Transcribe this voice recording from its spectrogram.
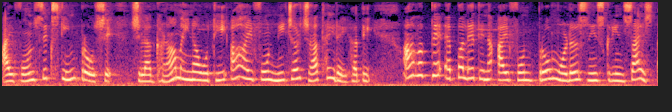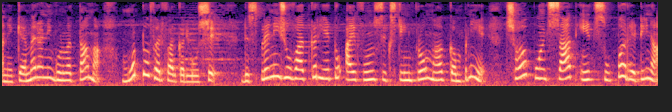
આઈફોન સિક્સટીન પ્રો છે. છેલ્લા ઘણા મહિનાઓથી આ આઈફોનની ચર્ચા થઈ રહી હતી. આ વખતે એપલે તેના આઈફોન પ્રો મોડલ્સની સ્ક્રીન સાઇઝ અને કેમેરાની ગુણવત્તામાં મોટો ફેરફાર કર્યો છે. ડિસ્પ્લેની જો વાત કરીએ તો આઈફોન સિક્સટીન પ્રોમાં કંપનીએ છ પોઈન્ટ સાત inch super retina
